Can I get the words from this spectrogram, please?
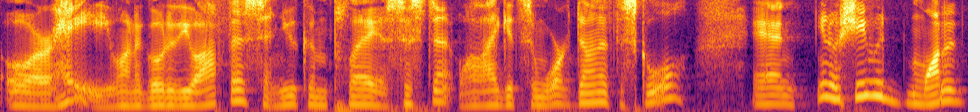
Or, hey, you want to go to the office and you can play assistant while I get some work done at the school? And, you know, she would want to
